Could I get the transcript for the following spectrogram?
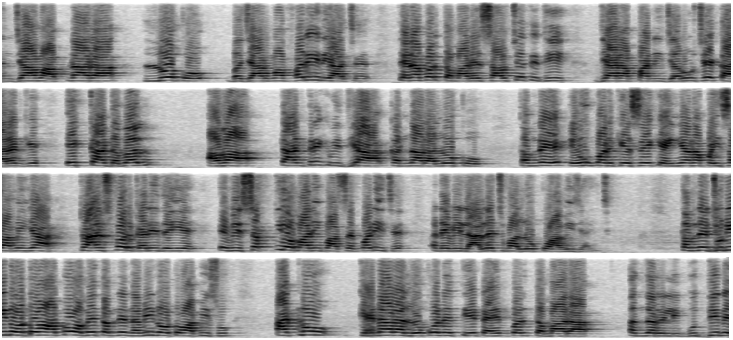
અંજામ આપનારા લોકો બજારમાં ફરી રહ્યા છે. તેના પર તમારે સાવચેતીથી ધ્યાન આપવાની જરૂર છે, કારણ કે એકા ડબલ આવા તાંત્રિક વિદ્યા કરનારા લોકો તમને એવું પણ કહેશે કે અહીંયાના પૈસા અમે અહીંયા ટ્રાન્સફર કરી દઈએ, એવી શક્તિઓ મારી પાસે પડી છે અને એવી લાલચમાં લોકો આવી જાય છે. તમને જૂની નોટો આપો, અમે તમને નવી નોટો આપીશું. આટલું કહેનારા લોકોને તે ટાઈમ પર તમારા અંદર બુદ્ધિને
